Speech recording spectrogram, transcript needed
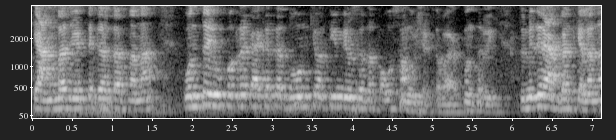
की अंदाज व्यक्त करत असताना कोणताही उपग्रह काय करतात दोन किंवा तीन दिवसाचा पाऊस सांगू शकतं बघा कोणताही तुम्ही जरी अभ्यास केला ना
